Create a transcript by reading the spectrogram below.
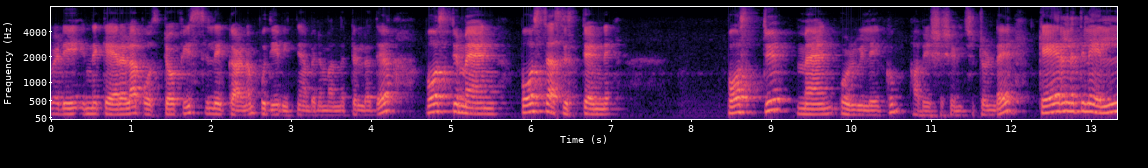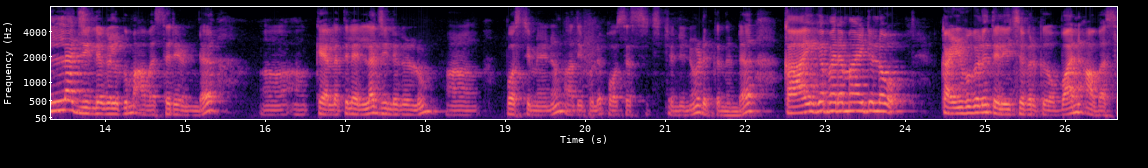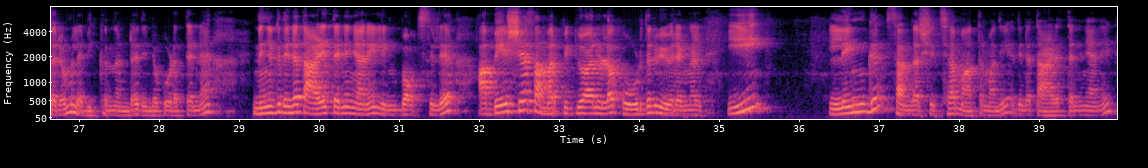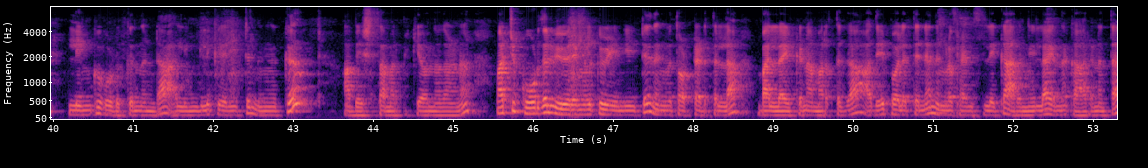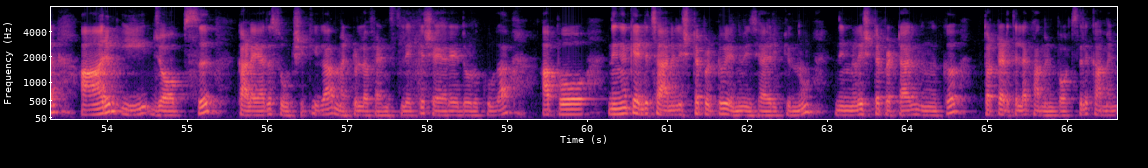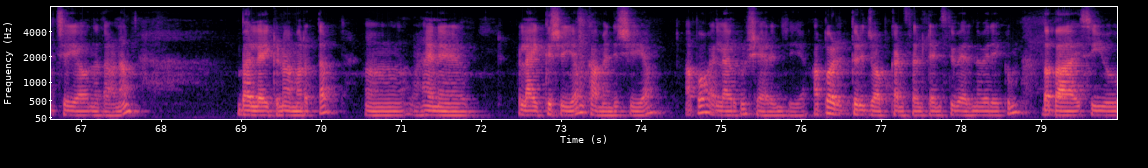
ഇവിടെ ഇന്ന് കേരള പോസ്റ്റ് ഓഫീസിലേക്കാണ് പുതിയ വിജ്ഞാപനം വന്നിട്ടുള്ളത്. Postman post assistant postman ഒഴിവിലേക്കും അപേക്ഷ ക്ഷണിച്ചിട്ടുണ്ട്. കേരളത്തിലെ എല്ലാ ജില്ലകൾക്കും അവസരമുണ്ട്. കേരളത്തിലെ എല്ലാ ജില്ലകളിലും പോസ്റ്റ്മാനും അതേപോലെ പോസ്റ്റ് അസിസ്റ്റന്റിനും എടുക്കുന്നുണ്ട്. കായികപരമായിട്ടുള്ള കഴിവുകൾ തെളിയിച്ചവർക്ക് വൻ അവസരവും ലഭിക്കുന്നുണ്ട് ഇതിന്റെ കൂടെ തന്നെ. നിങ്ങൾക്ക് ഇതിന്റെ താഴെ തന്നെ ഞാൻ ഈ ലിങ്ക് ബോക്സിൽ അപേക്ഷ സമർപ്പിക്കുവാനുള്ള കൂടുതൽ വിവരങ്ങൾ ഈ ലിങ്ക് സന്ദർശിച്ചാൽ മാത്രം മതി. ഇതിന്റെ താഴെ തന്നെ ഞാൻ ലിങ്ക് കൊടുക്കുന്നുണ്ട്. ആ ലിങ്കിൽ കയറിയിട്ട് നിങ്ങൾക്ക് അപേക്ഷ സമർപ്പിക്കാവുന്നതാണ്. മറ്റു കൂടുതൽ വിവരങ്ങൾക്ക് വേണ്ടിയിട്ട് നിങ്ങൾ തൊട്ടടുത്തുള്ള ബെല്ലൈക്കൺ അമർത്തുക. അതേപോലെ തന്നെ നിങ്ങൾ ഫ്രണ്ട്സിലേക്ക് അറിഞ്ഞില്ല എന്ന കാരണത്താൽ ആരും ഈ ജോബ്സ് കളയാതെ സൂക്ഷിക്കുക മറ്റുള്ള ഫ്രണ്ട്സിലേക്ക് ഷെയർ ചെയ്ത് കൊടുക്കുക. അപ്പോൾ നിങ്ങൾക്ക് എന്റെ ചാനൽ ഇഷ്ടപ്പെട്ടു എന്ന് വിചാരിക്കുന്നു. നിങ്ങൾ ഇഷ്ടപ്പെട്ടാൽ നിങ്ങൾക്ക് തൊട്ടടുത്തുള്ള കമന്റ് ബോക്സിൽ കമന്റ് ചെയ്യാവുന്നതാണ്. ബെല്ലൈക്കൺ അമർത്താം. ലൈക്ക് ചെയ്യാം കമന്റ് ചെയ്യാം. അപ്പോൾ എല്ലാവർക്കും ഷെയറും ചെയ്യാം. അപ്പോൾ അടുത്തൊരു ജോബ് കൺസൾട്ടൻസി വരുന്നവരേക്കും. ബ ബായ് സി യു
